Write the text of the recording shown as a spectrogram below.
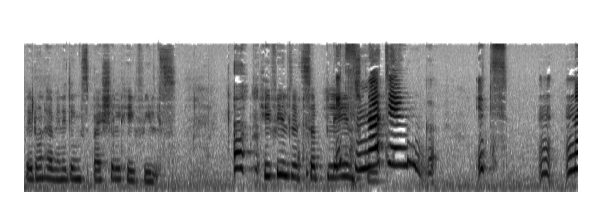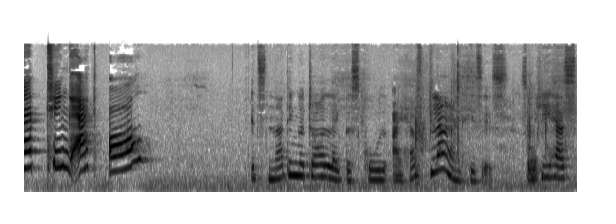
They don't have anything special, he feels. Uh, He feels it's a plain it's school. nothing. It's nothing at all. It's nothing at all like the school I have planned, he says. So he has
